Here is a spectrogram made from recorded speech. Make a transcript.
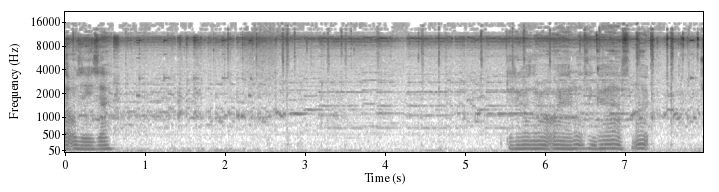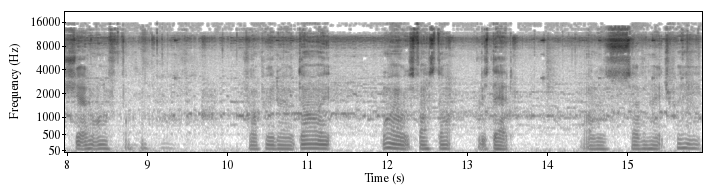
That was easy. Did I go the right way? I don't think I have. No. Shit, I don't want to fucking... Sharpedo, die. Wow, it's fast up, but it's dead. I lose 7 HP.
